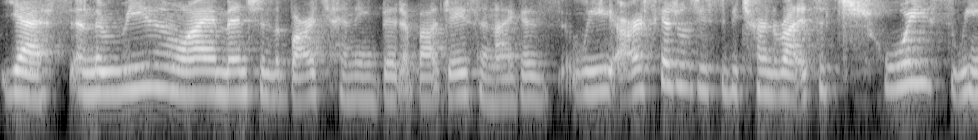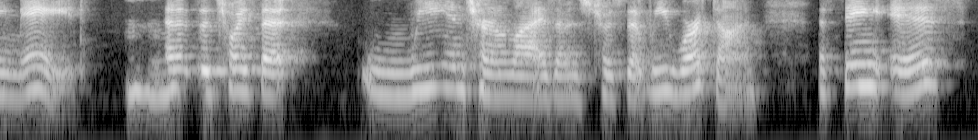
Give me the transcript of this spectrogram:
Yes and the reason why i mentioned the bartending bit about jason and i because we our schedules used to be turned around. It's a choice we made mm-hmm. and it's a choice that we internalize and it's a choice that we worked on. The thing is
